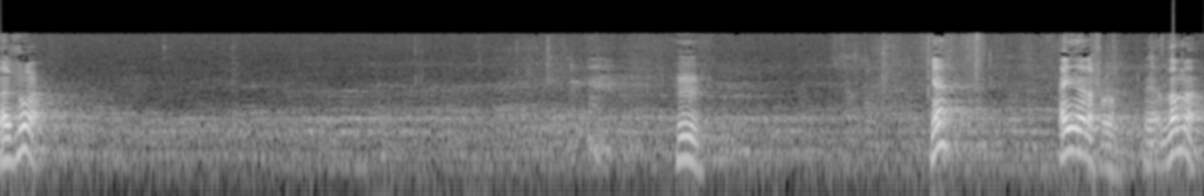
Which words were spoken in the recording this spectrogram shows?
مرفوع. هم. يا أين رفعه ضمة.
